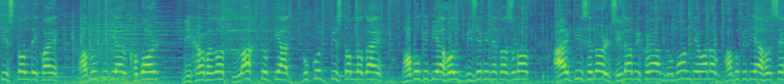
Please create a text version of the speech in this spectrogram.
পিষ্টল দেখুৱাই ভাবুকি দিয়াৰ খবৰ নিশাৰ ভাগত লাখ টকীয়াত বুকুত পিষ্টল লগাই ভাবুকি দিয়া হ'ল বিজেপি নেতাজনক। আই টি চেলৰ জিলা বিষয়া নুমন দেৱানক ভাবুকি দিয়া হৈছে।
